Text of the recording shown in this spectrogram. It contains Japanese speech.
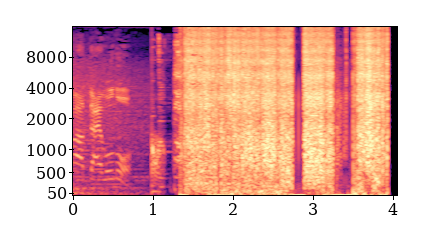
Ah, dai, lo no.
